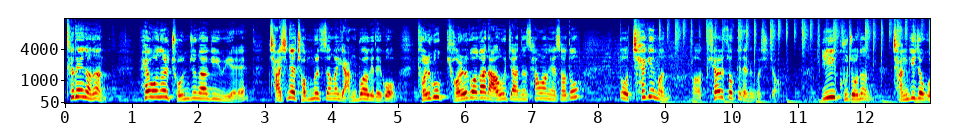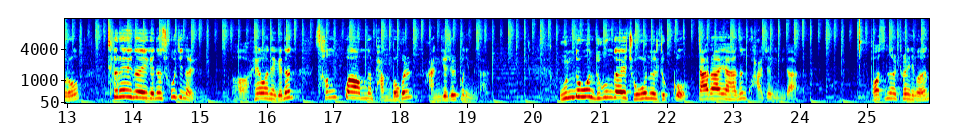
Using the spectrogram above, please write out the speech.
트레이너는 회원을 존중하기 위해 자신의 전문성을 양보하게 되고 결국 결과가 나오지 않는 상황에서도 또 책임은 어, 피할 수 없게 되는 것이죠. 이 구조는 장기적으로 트레이너에게는 소진을, 어, 회원에게는 성과 없는 반복을 안겨줄 뿐입니다. 운동은 누군가의 조언을 듣고 따라야 하는 과정입니다. 퍼스널 트레이닝은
